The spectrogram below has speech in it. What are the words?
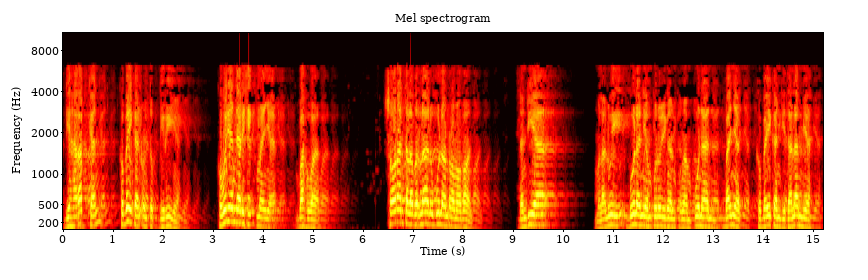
diharapkan kebaikan untuk dirinya. Kemudian dari hikmahnya, bahawa seorang telah berlalu bulan Ramadan, dan dia melalui bulan yang penuh dengan pengampunan banyak kebaikan di dalamnya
